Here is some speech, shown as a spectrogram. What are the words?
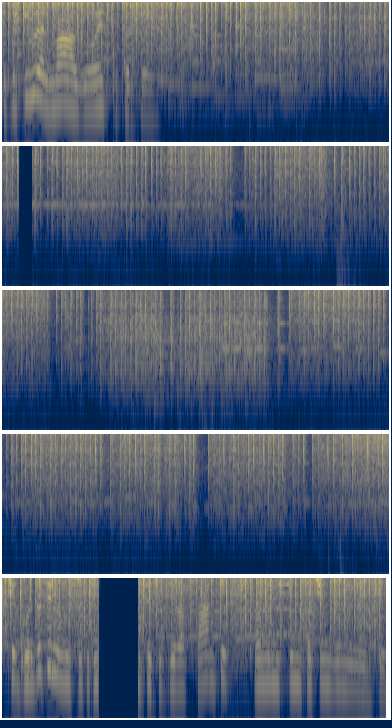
E perché lui è il mago, ecco perché. Cioè, guardate la nostra che è devastante, ma non gli stiamo facendo niente.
